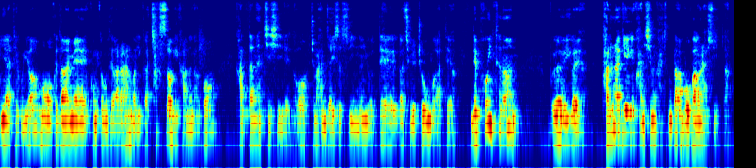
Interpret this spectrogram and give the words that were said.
이해가 되고요. 뭐 그 다음에 공동생활을 하는 거니까 착석이 가능하고 간단한 지시라도 좀 앉아 있을 수 있는 요 때가 제일 좋은 것 같아요. 근데 포인트는 뭐 이거예요. 다른 아기에게 관심을 가진다, 모방을 할 수 있다.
